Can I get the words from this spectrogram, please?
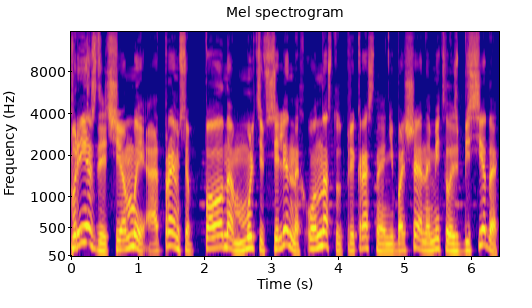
Прежде чем мы отправимся по волнам мультивселенных, у нас тут прекрасная небольшая наметилась беседа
